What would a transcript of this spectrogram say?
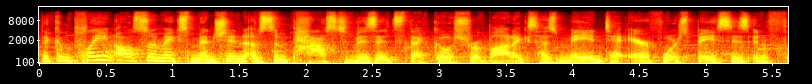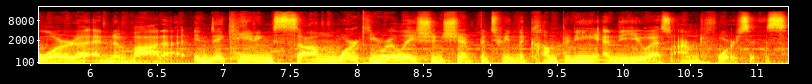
The complaint also makes mention of some past visits that Ghost Robotics has made to Air Force bases in Florida and Nevada, indicating some working relationship between the company and the US Armed Forces.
